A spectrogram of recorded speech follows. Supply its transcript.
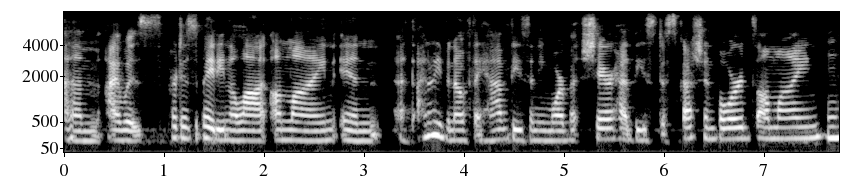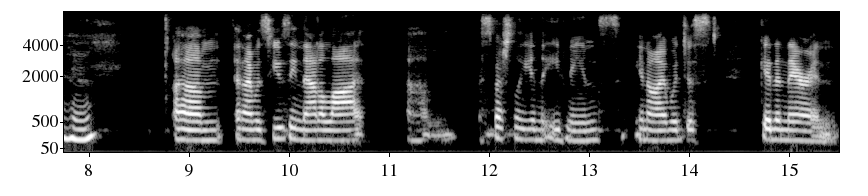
um, I was participating a lot online in, I don't even know if they have these anymore, but Share had these discussion boards online. Mm-hmm. Um, and I was using that a lot, um, especially in the evenings. You know, I would just get in there and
